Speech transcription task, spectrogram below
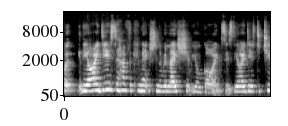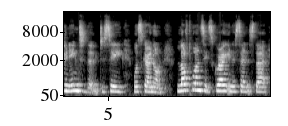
But the idea is to have the connection, the relationship with your guides. It's the idea is to tune into them to see what's going on. Loved ones, it's great in a sense that,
